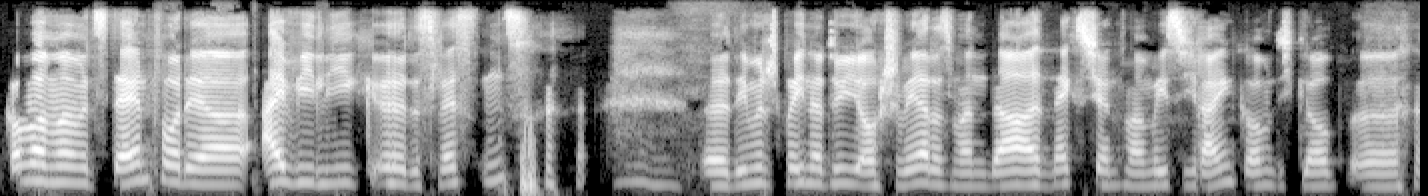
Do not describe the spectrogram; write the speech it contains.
kommen wir mal mit Stanford, der Ivy League äh, des Westens. äh, dementsprechend natürlich auch schwer, dass man da Next Chance mal mäßig reinkommt. Ich glaube, äh,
